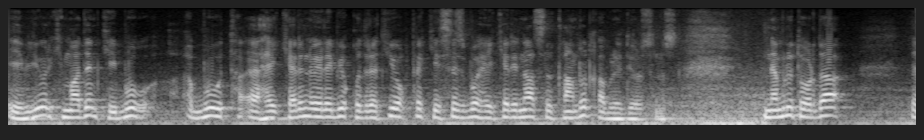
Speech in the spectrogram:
E, diyor ki madem ki bu bu heykelin öyle bir kudreti yok peki siz bu heykeli nasıl tanrı kabul ediyorsunuz? Nemrut orada e,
